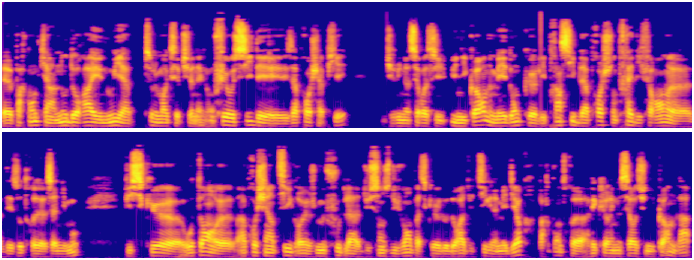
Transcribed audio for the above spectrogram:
euh, par contre, qui a un odorat et une ouïe absolument exceptionnel. On fait aussi des approches à pied du rhinocéros unicorne, mais donc euh, les principes d'approche sont très différents euh, des autres animaux, puisque autant approcher un tigre, je me fous de la, du sens du vent parce que l'odorat du tigre est médiocre. Par contre, avec le rhinocéros unicorne, là,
